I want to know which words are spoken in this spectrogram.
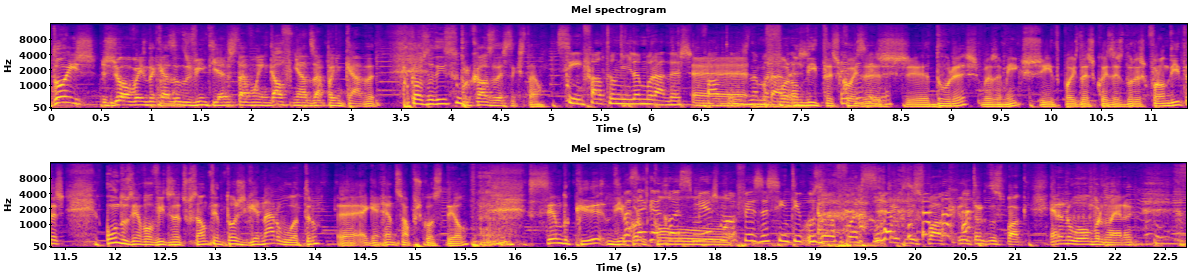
Dois jovens da casa dos 20 anos estavam engalfinhados à pancada Por causa disso, por causa desta questão. Sim, faltam-lhe namoradas. Eh, Faltam-lhes namoradas. Foram ditas Sem coisas dúvida. eh, duras, meus amigos, e depois das coisas duras que foram ditas, um dos envolvidos na discussão tentou esganar o outro, eh, agarrando-se ao pescoço dele, sendo que, de Mas acordo com. agarrou-se o... mesmo ou fez assim, tipo, usou a O força? truque do Spock, o truque do Spock. Era no ombro, não era?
